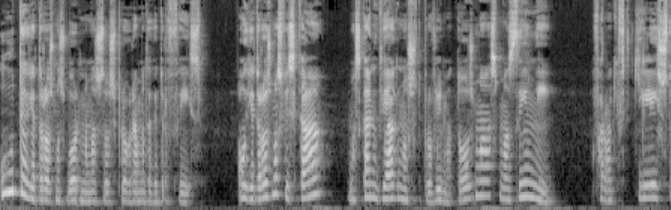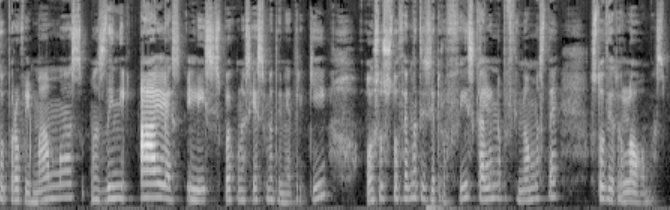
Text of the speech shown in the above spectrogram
ούτε ο γιατρός μας μπορεί να μας δώσει προγράμματα διατροφής. Ο γιατρός μας φυσικά μας κάνει διάγνωση του προβλήματός μας, μας δίνει φαρμακευτική λύση στο πρόβλημά μας, μας δίνει άλλες λύσεις που έχουν σχέση με την ιατρική, ωστόσο στο θέμα της διατροφής καλό είναι να απευθυνόμαστε στο διατολόγο μας.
